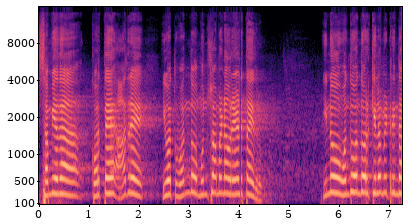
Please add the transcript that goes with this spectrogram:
ಸಮಯದ ಕೊರತೆ ಆದರೆ ಇವತ್ತು ಒಂದು ಮುನ್ಸ್ವಾಮಣ್ಣ ಅವರು ಹೇಳ್ತಾ ಇದ್ರು. ಇನ್ನು ಒಂದು ಒಂದೂವರೆ ಕಿಲೋಮೀಟ್ರಿಂದ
